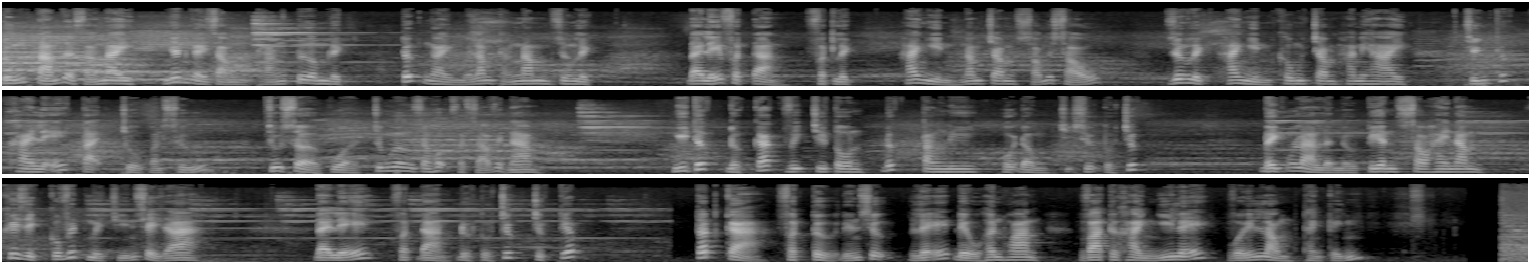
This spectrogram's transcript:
Đúng 8 giờ sáng nay, nhân ngày rằm tháng 4 âm lịch, tức ngày 15 tháng 5 dương lịch, Đại lễ Phật đản Phật lịch 2566, dương lịch 2022 chính thức khai lễ tại chùa Quán Sứ, trụ sở của Trung ương Giáo hội Phật giáo Việt Nam. Nghi thức được các vị chư tôn Đức Tăng Ni Hội đồng trị sự tổ chức. Đây cũng là lần đầu tiên sau 2 năm khi dịch Covid-19 xảy ra. Đại lễ Phật đản được tổ chức trực tiếp. Tất cả Phật tử đến sự lễ đều hân hoan và thực hành nghi lễ với lòng thành kính.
